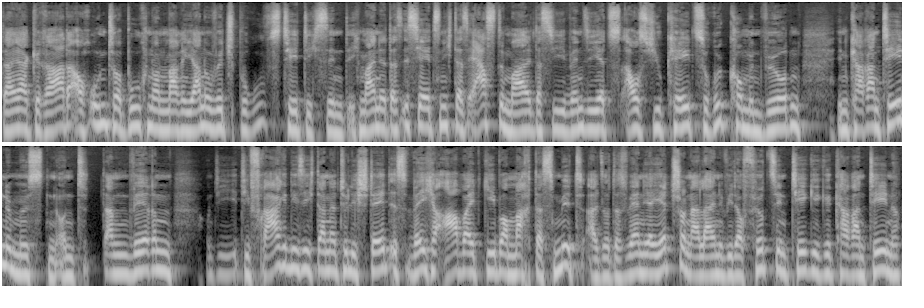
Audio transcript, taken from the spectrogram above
da ja gerade auch unter Buchner und Marianovic berufstätig sind. Ich meine, das ist ja jetzt nicht das erste Mal, dass sie, wenn sie jetzt aus UK zurückkommen würden, in Quarantäne müssten. Und dann wären, und die, die Frage, die sich dann natürlich stellt, ist, welcher Arbeitgeber macht das mit? Also das wären ja jetzt schon alleine wieder 14-tägige Quarantäne.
